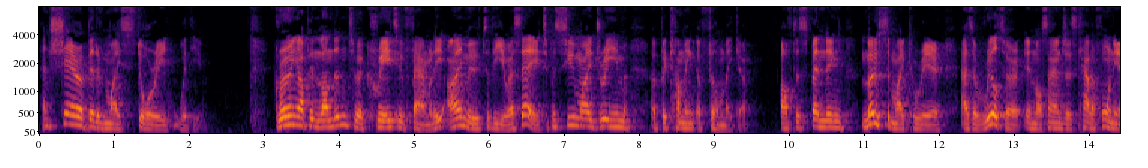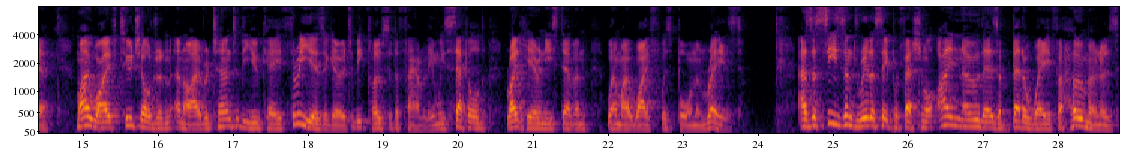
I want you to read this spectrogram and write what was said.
and share a bit of my story with you. Growing up in London to a creative family, I moved to the USA to pursue my dream of becoming a filmmaker. After spending most of my career as a realtor in Los Angeles, California, my wife, two children, and I returned to the UK three years ago to be closer to family, and we settled right here in East Devon, where my wife was born and raised. As a seasoned real estate professional, I know there's a better way for homeowners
